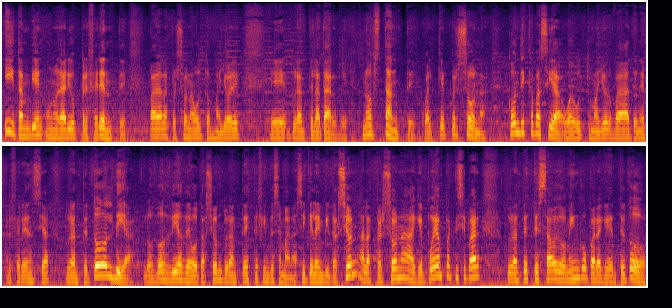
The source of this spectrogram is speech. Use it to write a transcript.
y también un horario preferente para las personas adultos mayores eh, durante la tarde. No obstante, cualquier persona con discapacidad o adulto mayor va a tener preferencia durante todo el día, los dos días de votación durante este fin de semana. Así que la invitación a las personas a que puedan participar durante este sábado y domingo para que entre todos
